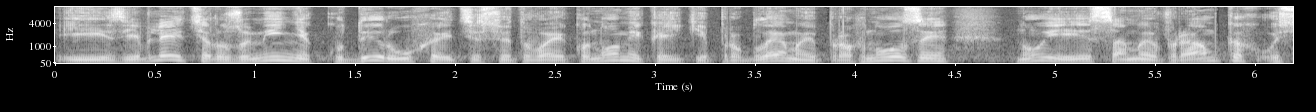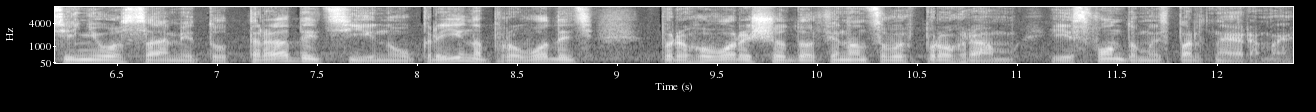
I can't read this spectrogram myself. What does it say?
і з'являється розуміння, куди рухається світова економіка, які проблеми і прогнози. Ну і саме в рамках осіннього саміту традиційно Україна проводить переговори щодо фінансових програм із фондом і з партнерами.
